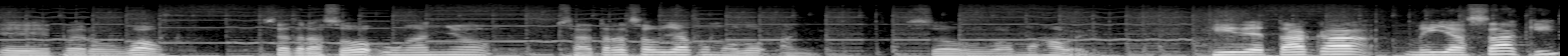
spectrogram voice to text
Eh, pero wow. Se atrasó un año. Se ha atrasado ya como dos años. So vamos a ver. Hidetaka Miyazaki,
